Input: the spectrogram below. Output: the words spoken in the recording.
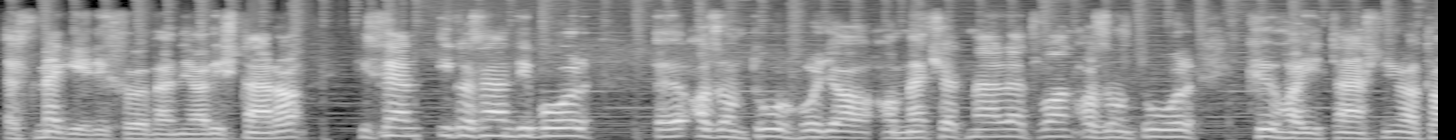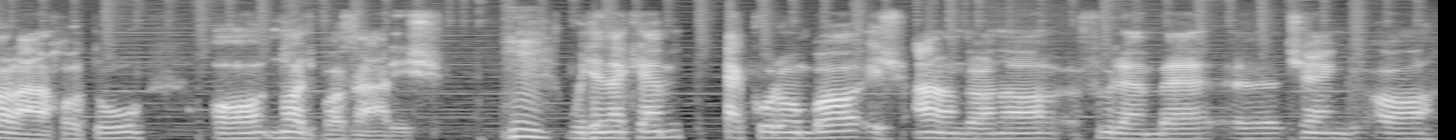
ezt megéri fölvenni a listára, hiszen igazándiból azon túl, hogy a, a mecset mellett van, azon túl kőhajításnyira található a nagy bazár is. Hm. Ugye nekem ekkoromban, és állandóan a fülembe cseng a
